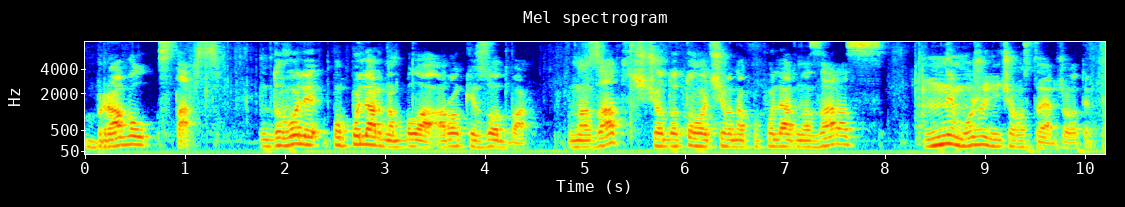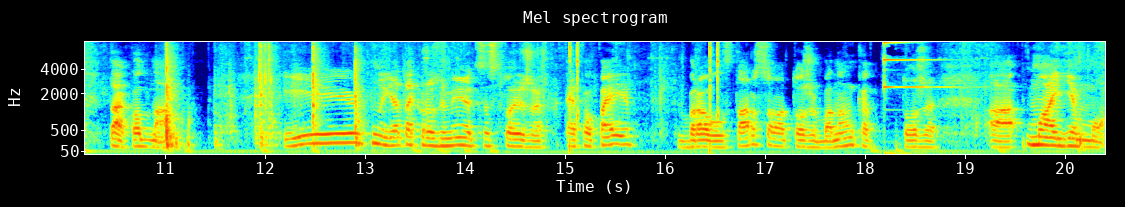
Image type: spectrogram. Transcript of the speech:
Бравл Stars. Доволі популярна була роки зо два назад. Щодо того, чи вона популярна зараз, не можу нічого стверджувати. Так, одна. І, ну, я так розумію, це з той же епопеї. Бравл Старсова, теж бананка, теж а, маємо.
